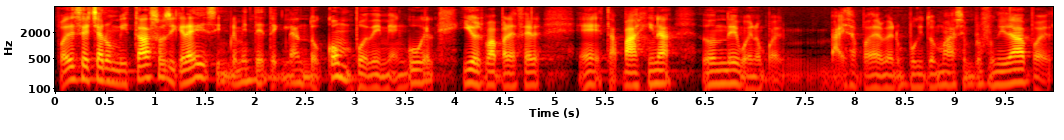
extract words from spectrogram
podéis echar un vistazo si queréis, simplemente tecleando Compodemia en Google y os va a aparecer eh, esta página donde, bueno, pues vais a poder ver un poquito más en profundidad, pues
